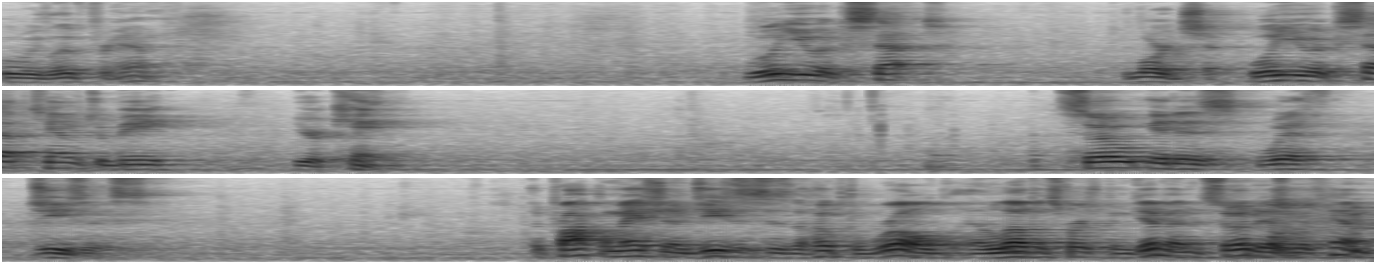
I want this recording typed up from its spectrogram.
Will we live for him? Will you accept lordship? Will you accept him to be your king? So it is with Jesus. The proclamation of Jesus is the hope of the world, and love has first been given, so it is with him.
